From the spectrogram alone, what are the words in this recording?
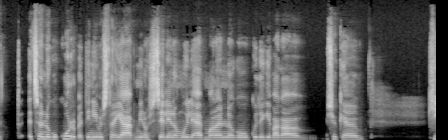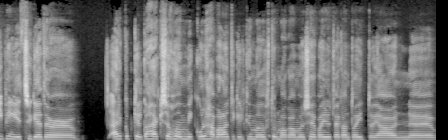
et, et see on nagu kurb, et inimestele jääb minust selline mulje, et ma olen nagu kuidagi väga sihuke keeping it together ärkab kell kaheksa hommikul, läheb alati kell kümme õhtul magama, sööb ainult vegan toitu ja on, äh,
